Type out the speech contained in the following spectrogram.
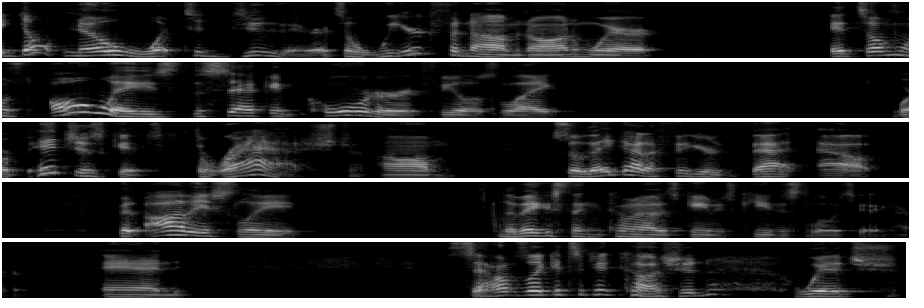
I don't know what to do there. It's a weird phenomenon where it's almost always the second quarter. It feels like where Pitt just gets thrashed. Um, so they got to figure that out. But obviously, the biggest thing coming out of this game is Kedon Slovis getting hurt, and sounds like it's a concussion, which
